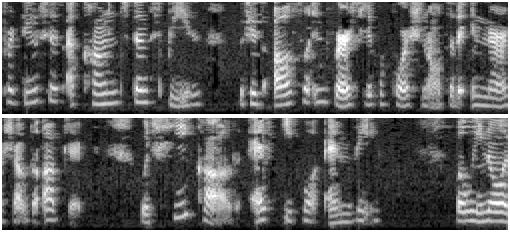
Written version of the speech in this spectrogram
produces a constant speed which is also inversely proportional to the inertia of the object, which he called F equal mv. But we know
